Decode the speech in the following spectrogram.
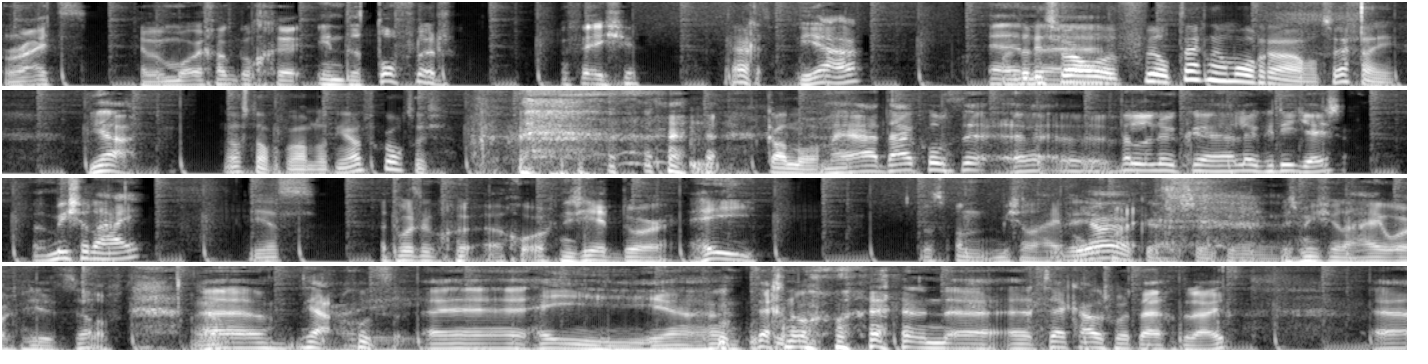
Right. Hebben we morgen ook nog eh, in de Toffler een feestje. Echt? Ja. Maar er is eh, wel veel techno morgenavond, zeg hé. Ja, Dan snap ik waarom dat niet uitverkocht is. Kan nog. maar ja, daar komt eh, eh, wel een leuke, leuke DJ's. Eh, Michel de Heij. Yes. Het wordt ook ge- eh, georganiseerd door Hey. Dat is van Michel Heij. Ja, oké, zeker. Dus Michel Heij organiseert het zelf. Ja. Ja, ja goed. Eh hey, ja. Techno en eh, eh, Tech House wordt daar gedraaid. Eh,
